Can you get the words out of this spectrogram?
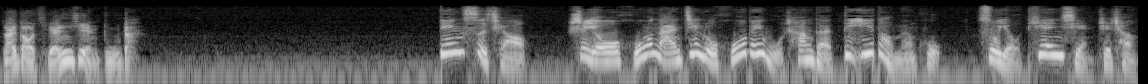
来到前线督战。丁四桥是由湖南进入湖北武昌的第一道门户，素有“天险”之称。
